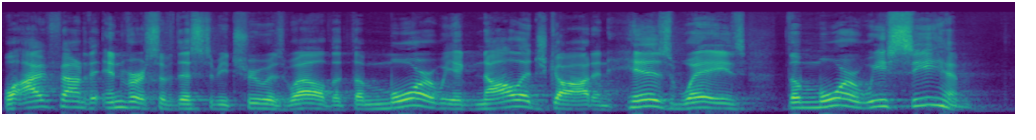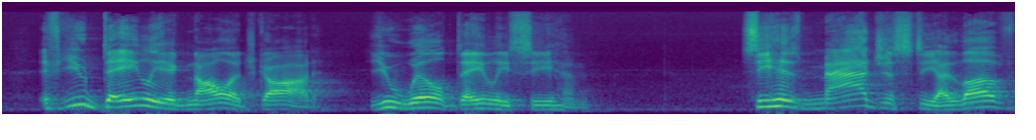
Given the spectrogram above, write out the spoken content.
Well, I've found the inverse of this to be true as well that the more we acknowledge God and His ways, the more we see Him. If you daily acknowledge God, you will daily see Him. See His majesty. I love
